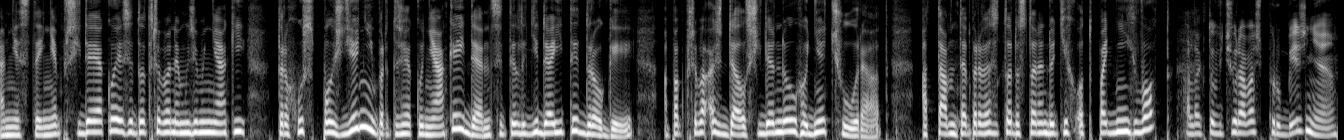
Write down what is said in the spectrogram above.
A mně stejně přijde, jako jestli to třeba nemůže mít nějaký trochu spoždění, protože jako nějaký den si ty lidi dají ty drogy a pak třeba až další den jdou hodně čůrat a tam teprve se to dostane do těch odpadních vod. Ale tak to vyčuráváš průběžně.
